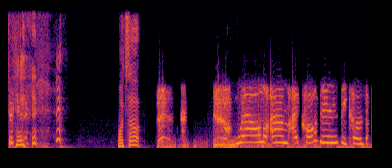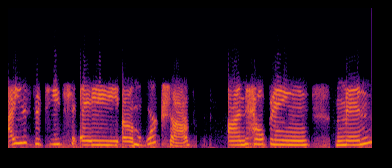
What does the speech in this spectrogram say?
What's up? Well, um, I called in because I used to teach a um, workshop on helping men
